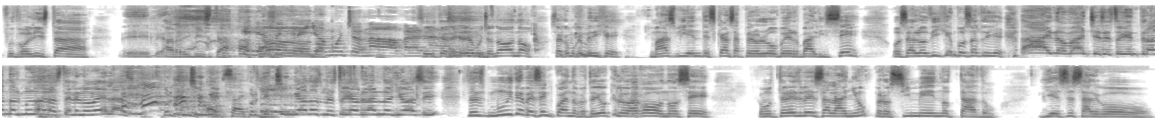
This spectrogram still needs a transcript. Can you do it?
futbolista eh, arribista. Que ya No, se no, creyó no. mucho, no, para Sí, nada. que se creyó mucho. No, no. O sea, como que me dije, más bien descansa, pero lo verbalicé. O sea, lo dije en voz alta y dije, ay, no manches, estoy entrando al mundo de las telenovelas. ¿Por qué, Exacto. ¿por qué chingados me estoy hablando yo así? Entonces, muy de vez en cuando, pero te digo que lo hago, no sé, como tres veces al año, pero sí me he notado. Y eso es algo,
